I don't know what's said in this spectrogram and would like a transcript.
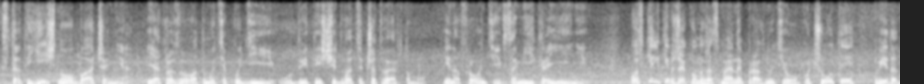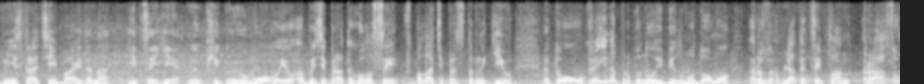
стратегічного бачення, як розвиватимуться події у 2024-му і на фронті, і в самій країні. Оскільки вже конгресмени прагнуть його почути від адміністрації Байдена, і це є необхідною умовою, аби зібрати голоси в палаті представників, то Україна пропонує Білому дому розробляти цей план разом.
